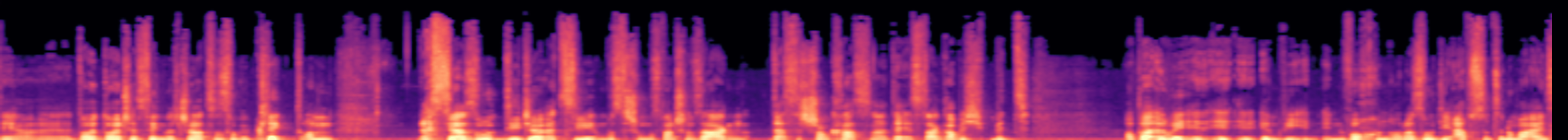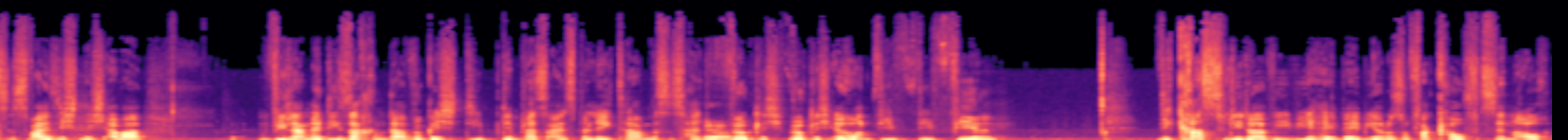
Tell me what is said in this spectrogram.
der äh, deutsche Singlecharts so geklickt und das ist ja so, DJ Ötzi, muss, muss man schon sagen, das ist schon krass. Ne? Der ist da, glaube ich, mit, ob er irgendwie, in, irgendwie in, in, Wochen oder so die absolute Nummer 1 ist, weiß ich nicht. Aber wie lange die Sachen da wirklich die, den Platz 1 belegt haben, das ist halt ja. wirklich, wirklich irre. Und wie, wie viel, wie krass Lieder wie, wie Hey Baby oder so verkauft sind. Auch.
